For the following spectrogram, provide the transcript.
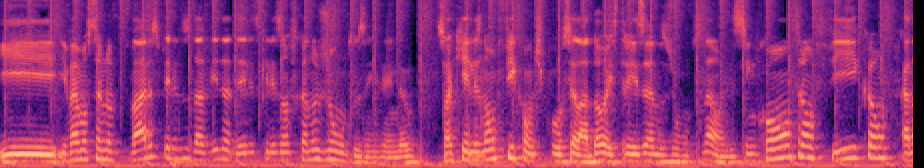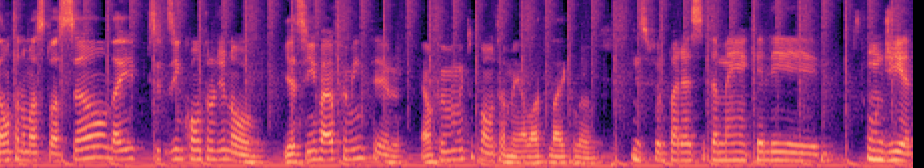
e, e vai mostrando vários períodos da vida deles que eles vão ficando juntos, entendeu? Só que eles não ficam, tipo, sei lá, dois, três anos juntos. Não, eles se encontram, ficam, cada um tá numa situação, daí se desencontram de novo. E assim vai o filme inteiro. É um filme muito bom também, a lot like love. Esse filme parece também aquele Um Dia,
